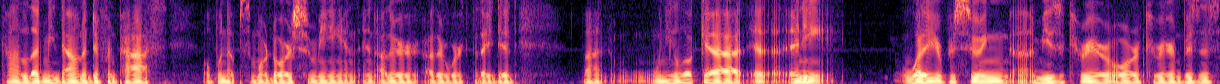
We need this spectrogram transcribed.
kind of led me down a different path, opened up some more doors for me and, and other other work that I did. But when you look at any whether you're pursuing a music career or a career in business,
